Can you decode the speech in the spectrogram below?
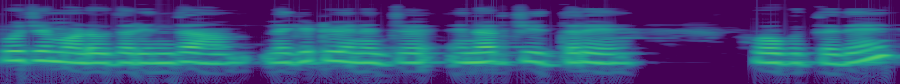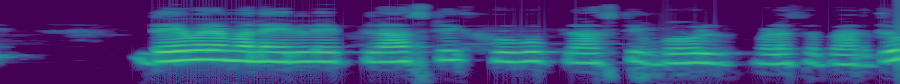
ಪೂಜೆ ಮಾಡುವುದರಿಂದ ನೆಗೆಟಿವ್ ಎನರ್ಜಿ ಎನರ್ಜಿ ಇದ್ದರೆ ಹೋಗುತ್ತದೆ. ದೇವರ ಮನೆಯಲ್ಲಿ ಪ್ಲಾಸ್ಟಿಕ್ ಹೂವು ಪ್ಲಾಸ್ಟಿಕ್ ಬೌಲ್ ಬಳಸಬಾರ್ದು.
